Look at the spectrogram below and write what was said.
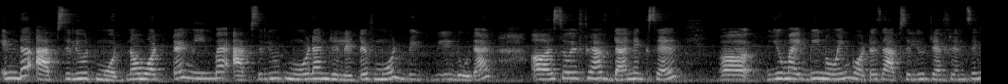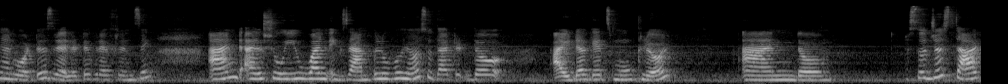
in the absolute mode. Now what i mean by absolute mode and relative mode we will do that. Uh, so if you have done excel uh, you might be knowing what is absolute referencing and what is relative referencing. And i'll show you one example over here so that the idea gets more clear. And um, so just start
